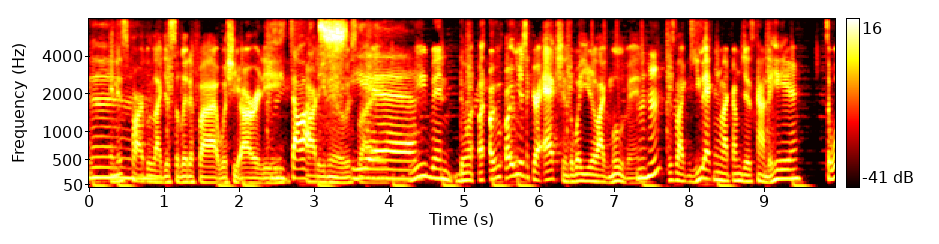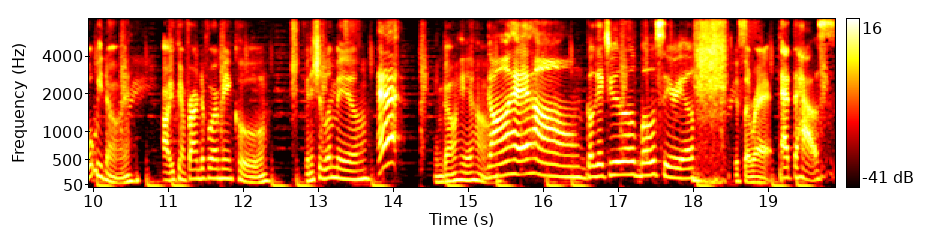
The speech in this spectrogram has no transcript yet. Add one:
and it's probably like just solidified what she already thought. already knew. It's Yeah. like we've been doing, or, or even just like your actions, the way you're like moving. Mhm. It's like you acting like I'm just kind of here. So what we doing? Oh, you confirmed it for me? Cool. Finish your little meal Eh, and go ahead home. go head home. Go get you a little bowl of cereal It's a wrap. at the house.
